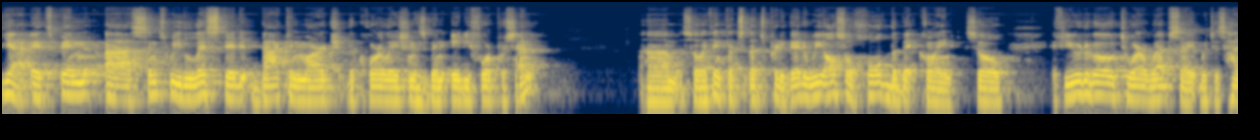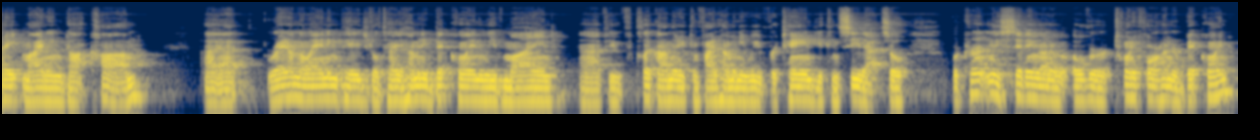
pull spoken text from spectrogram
Yeah, it's been uh, since we listed back in March. The correlation has been eighty four percent. Um, so I think that's that's pretty good. We also hold the Bitcoin. So if you were to go to our website, which is hut8mining.com, uh, right on the landing page, it'll tell you how many Bitcoin we've mined. Uh, if you click on there, you can find how many we've retained. You can see that. So we're currently sitting on a, over 2,400 Bitcoin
